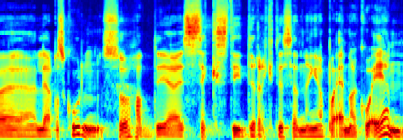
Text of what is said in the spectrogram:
eh, lærerskolen, så hadde jeg 60 direktesendinger på NRK1.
